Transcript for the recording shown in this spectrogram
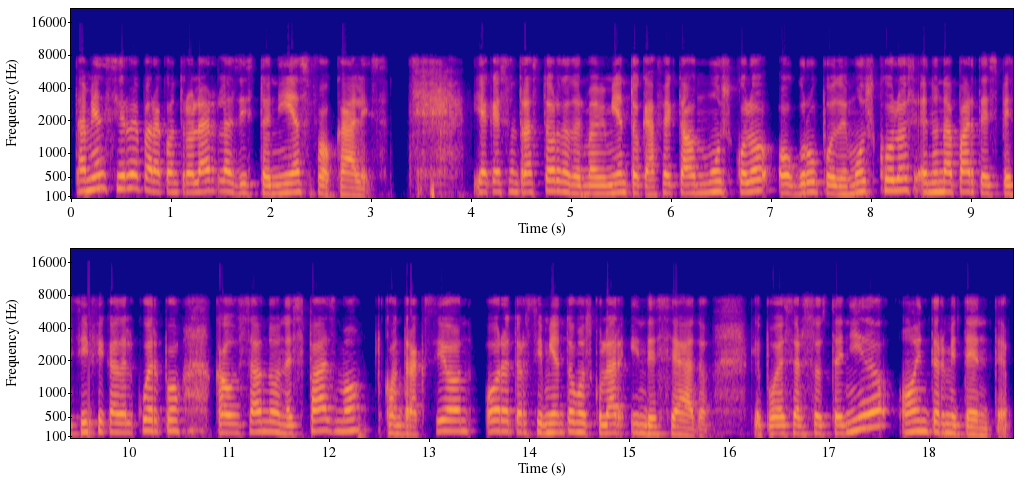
También sirve para controlar las distonías focales ya que es un trastorno del movimiento que afecta a un músculo o grupo de músculos en una parte específica del cuerpo, causando un espasmo, contracción o retorcimiento muscular indeseado, que puede ser sostenido o intermitente.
